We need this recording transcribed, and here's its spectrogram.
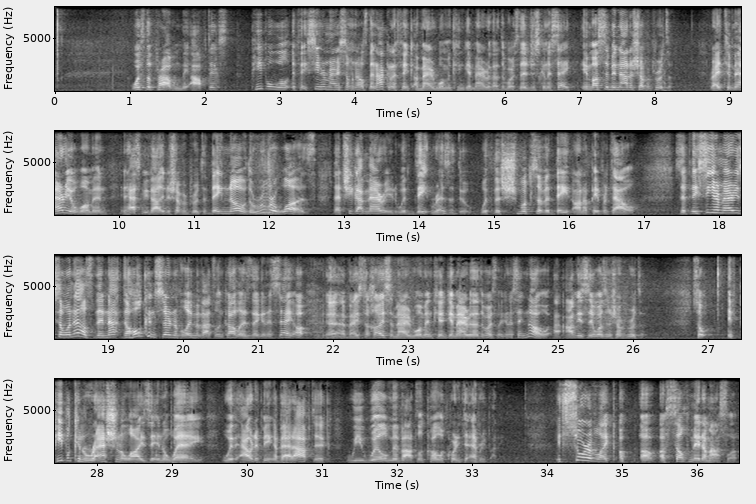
What's the problem? The optics. People will, if they see her marry someone else, they're not going to think a married woman can get married without divorce. They're just going to say it must have been not a shavapruta, right? To marry a woman, it has to be valued as shavapruta. They know the rumor was that she got married with date residue, with the schmutz of a date on a paper towel. So if they see her marry someone else, they're not. The whole concern of loy and kala is they're going to say, "Oh, a married woman can get married without divorce." They're going to say, "No, obviously it wasn't shavruta." So if people can rationalize it in a way without it being a bad optic, we will mevatel kol according to everybody. It's sort of like a, a, a self-made amasla.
